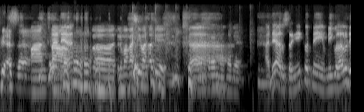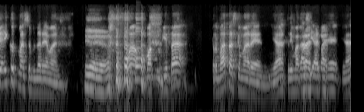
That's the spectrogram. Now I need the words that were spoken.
Biasa. Mantap. ya? uh, terima kasih Mas Ade. Nah, Keren Mas Ade. Ade harus sering ikut nih. Minggu lalu dia ikut Mas sebenarnya Mas. Iya, iya. Cuma waktu kita terbatas kemarin ya. Terima kasih right, Ade right. ya.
